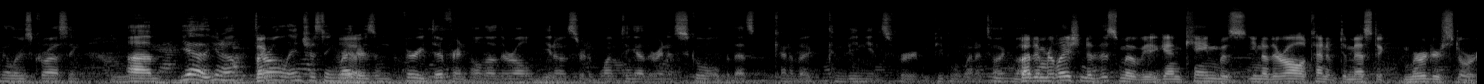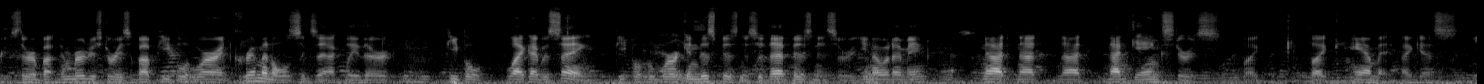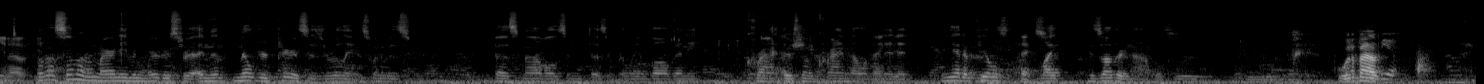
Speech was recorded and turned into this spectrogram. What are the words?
Miller's Crossing. Um, yeah, you know, they're all interesting Yeah. writers and very different, although they're all you know sort of lumped together in a school. But that's kind of a convenience for people who want to talk about. But in relation to this movie, again, Cain was, you know, they're all kind of domestic murder stories. They're about they're murder stories about people who aren't criminals exactly. They're people, like I was saying, people who work in this business or that business, or you know what I mean? Not not not not gangsters like like Hammett, I guess. You know. Although some of them aren't even murder stories. I mean, Mildred Pierce is really it's one of his best novels and doesn't really involve any crime. There's no crime element in it, and yet it feels Thanks. like his other novels. What about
